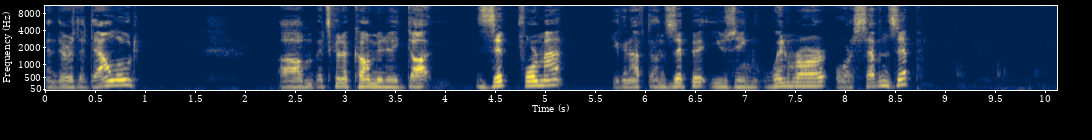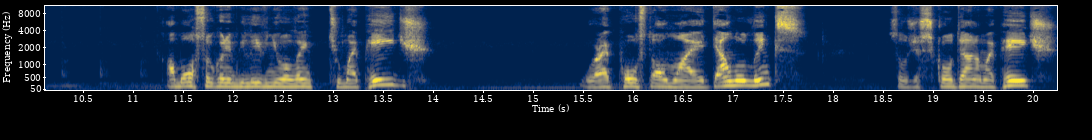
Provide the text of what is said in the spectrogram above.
and there's the download. Um, it's going to come in a .zip format. You're going to have to unzip it using WinRAR or 7-zip. I'm also going to be leaving you a link to my page where I post all my download links. So just scroll down on my page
